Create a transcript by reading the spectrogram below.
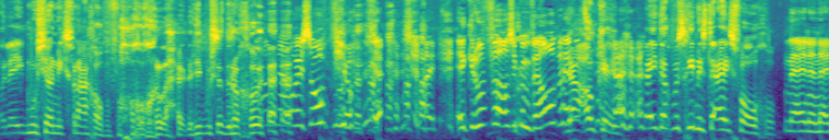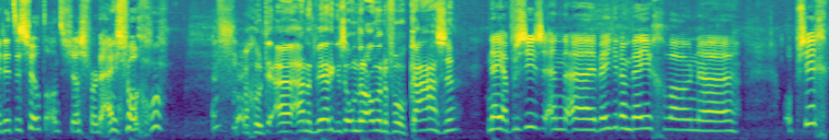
Oh nee, ik moest jou niks vragen over vogelgeluiden. Die moesten er nog. Oh, nou eens op, joh. ik roep wel als ik hem wel ben. Ja, oké. Nee, ik dacht misschien is het de ijsvogel. Nee, nee, nee, dit is veel te enthousiast voor de ijsvogel. Maar goed, eh, aan het werk is onder andere voor kazen. Nee, ja, precies. En eh, weet je, dan ben je gewoon eh, op zich,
